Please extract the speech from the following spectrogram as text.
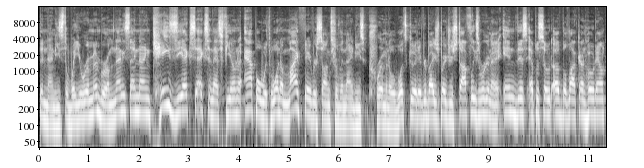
The 90s, the way you remember them. 99.9 KZXX, and that's Fiona Apple with one of my favorite songs from the 90s, Criminal. What's good, everybody? It's Bridger Stoffleys, and we're going to end this episode of the Lockdown Hoedown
